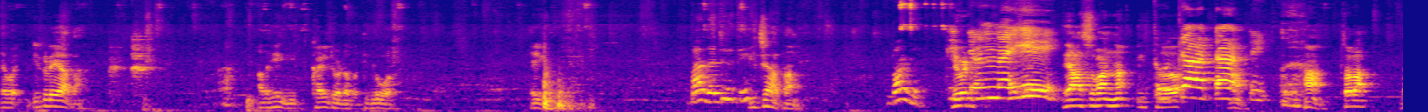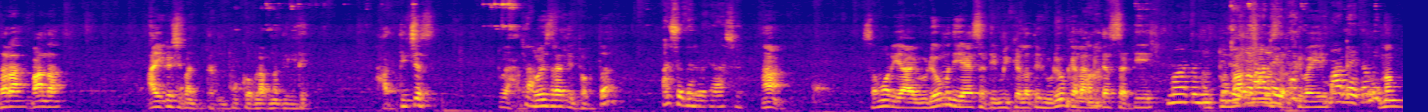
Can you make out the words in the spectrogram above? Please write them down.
हे बघ इकडे या आता. आता ही खाली ठेव डबा तिकडे वर. हे घे. हिच्या हातानं. हे हे असं बांध ना. इथं. हा चला. धरा बांधा. आई कशी बांधते? धरून तू कप लागणार दिली ते. हात तिचेच. तू हात तुझेच राहतील फक्त. असं धर बेटा असं. हा. समोर या व्हिडिओमध्ये यायसाठी मी केला ते व्हिडिओ केला मी त्यासाठी मग आता मी आणि तू मागा मागा मागायचं? सरती बाई. मागायचं मी. मग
